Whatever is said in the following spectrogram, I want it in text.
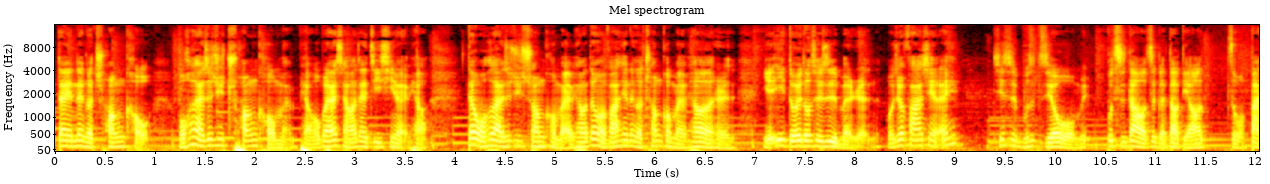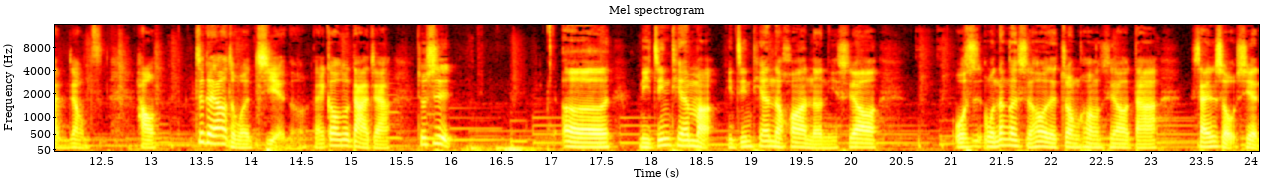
在那个窗口，我后来是去窗口买票，我本来想要在机器买票，但我后来是去窗口买票，但我发现那个窗口买票的人也一堆都是日本人，我就发现，哎，其实不是只有我们不知道这个到底要怎么办这样子。好，这个要怎么解呢？来告诉大家，就是，呃，你今天嘛，你今天的话呢，你是要，我是我那个时候的状况是要搭三手线。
